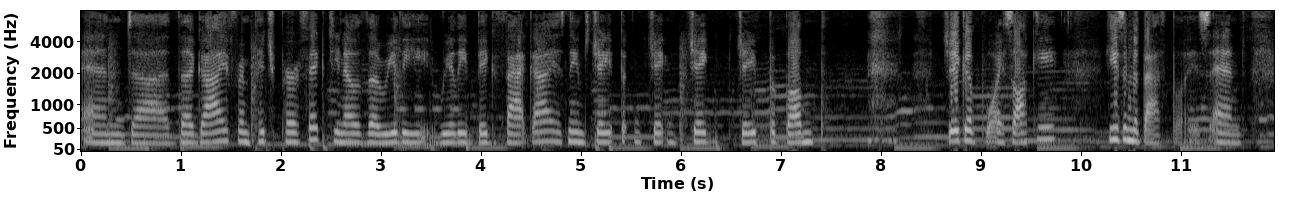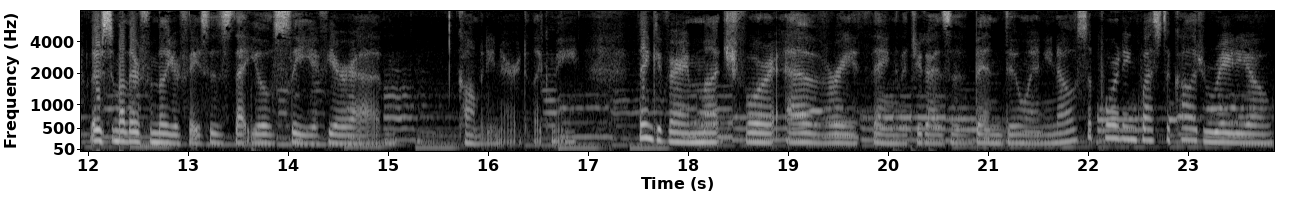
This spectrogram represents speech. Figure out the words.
And uh, the guy from Pitch Perfect, you know, the really, really big fat guy, his name's Jake, Jake, Jake, Jake Bump, Jacob Wysocki. He's in the Bath Boys, and there's some other familiar faces that you'll see if you're a comedy nerd like me. Thank you very much for everything that you guys have been doing, you know, supporting Cuesta College Radio.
